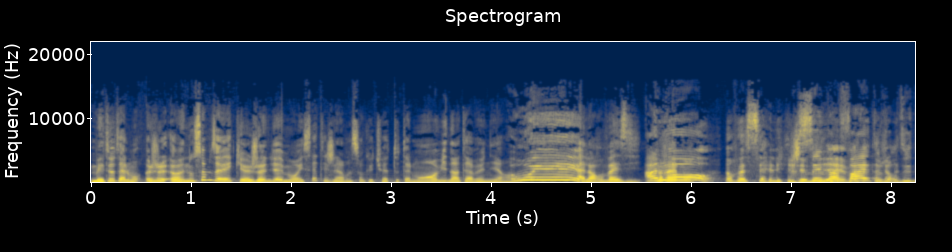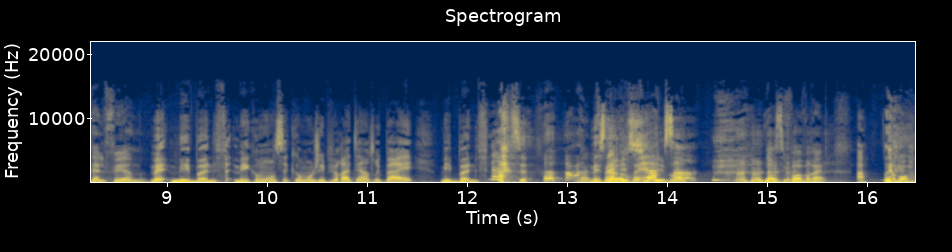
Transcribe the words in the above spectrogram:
Mais totalement. Je- euh, nous sommes avec euh, Geneviève Morissette et j'ai l'impression que tu as totalement envie d'intervenir. Oui! Alors vas-y. Allô? Vraiment. Oh, salut C'est ma fête aujourd'hui, Delphine. Mais, mais bonne fête. Mais comment, c'est- comment j'ai pu rater un truc pareil? Mais bonne fête Mais c'est Bah, incroyable ça Non, c'est pas vrai. Ah bon.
